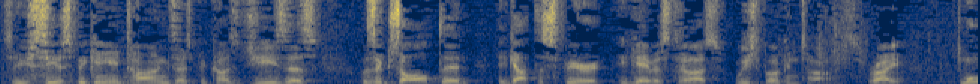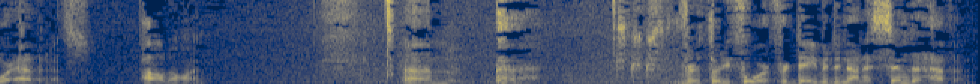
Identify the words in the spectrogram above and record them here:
So you see us speaking in tongues, that's because Jesus was exalted, he got the Spirit, he gave us to us, we spoke in tongues, right? More evidence piled on. Um, verse 34 For David did not ascend to heaven,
